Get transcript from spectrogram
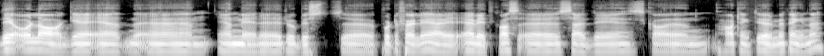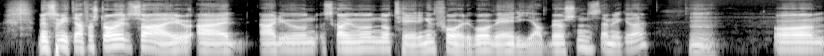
Det å lage en, eh, en mer robust uh, portefølje jeg, jeg, vet ikke hva uh, Saudi skal, har tenkt å gjøre med pengene. Men så vidt jeg forstår, så er jo, er, er jo, skal jo noteringen foregå ved Riyadh-børsen, stemmer ikke det? Mm. Og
